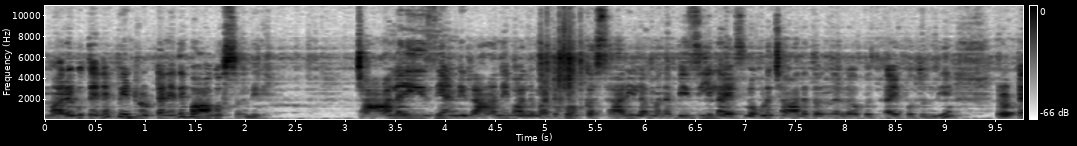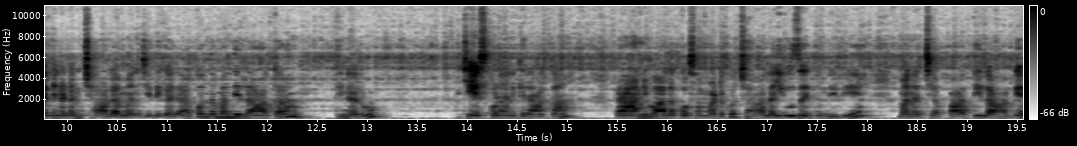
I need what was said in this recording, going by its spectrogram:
మరుగుతేనే పిండి రొట్టె అనేది బాగా వస్తుంది చాలా ఈజీ అండి. రాని వాళ్ళు మటుకు ఒక్కసారి ఇలా మన బిజీ లైఫ్లో కూడా చాలా తొందరగా అయిపోతుంది. రొట్టె తినడం చాలా మంచిది కదా. కొంతమంది రాక తినరు. చేసుకోవడానికి రాక రాని వాళ్ళ కోసం మటుకు చాలా యూజ్ అవుతుంది ఇది. మన చపాతీలాగే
